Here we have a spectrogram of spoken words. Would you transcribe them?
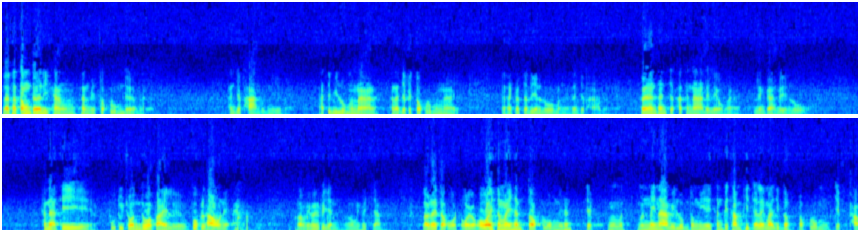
แล้วถ้าต้องเดินอีกครั้ง ท่านไม่ตกหลุมเดิมแล้วท่านจะผ่านหลุมนี้ไปอาจจะมีหลุมข้างหน้านะท่านอาจจะไปตกหลุมข้างหน้าแล้วท่านก็จะเรียนรู้มันท่านจะผ่านเพราะฉะนั้นท่านจะพัฒนาได้เร็วมาก เรื่องการเรียนรู้ ขณะที่ปุถุชนทั่วไปหรือพวกเราเนี่ย เราไม่ค่อยเรียนเราไม่ค่อยจำ เราได้แต่อดโอยโอ้ยทำไมท่านตกหลุมเนี่ท่านเจ็บมันมันไม่น่ามีหลุมตรงนี้เลยท่านไปทำผิดอะไรมาถึงต้องตกหลุม เจ็บเข่า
